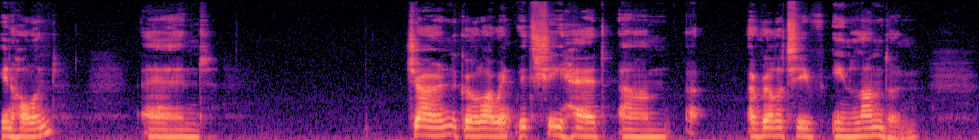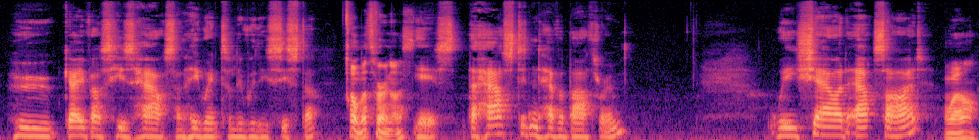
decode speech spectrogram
in Holland. And Joan, the girl I went with, she had um, a, relative in London who gave us his house and he went to live with his sister. Oh, that's very nice. Yes, the house didn't have a bathroom. We showered outside, Wow.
